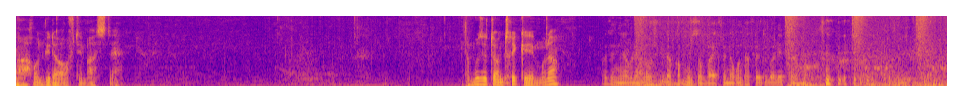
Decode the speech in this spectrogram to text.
Ach, und wieder auf dem Ast, ey. Da muss es doch einen Trick geben, oder? Weiß ich nicht, aber der andere Spieler kommt nicht so weit. Wenn er runterfällt, überlebt er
